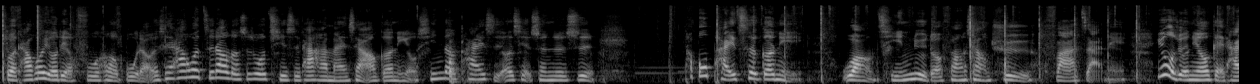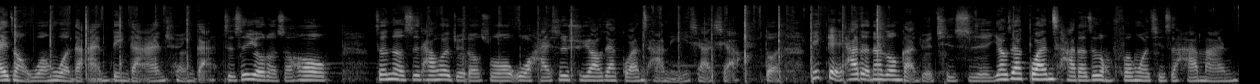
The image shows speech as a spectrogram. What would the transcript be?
对，他会有点负荷不了。而且他会知道的是说，其实他还蛮想要跟你有新的开始，而且甚至是他不排斥跟你。往情侣的方向去发展呢，因为我觉得你有给他一种稳稳的安定感、安全感。只是有的时候，真的是他会觉得说，我还是需要再观察你一下下。对，你给他的那种感觉，其实要在观察的这种氛围，其实还蛮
